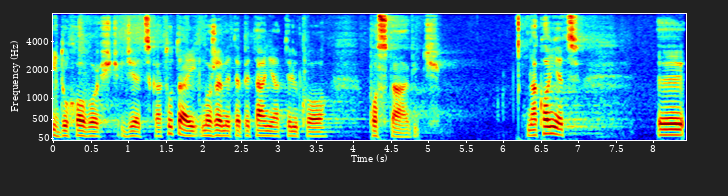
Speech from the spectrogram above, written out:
i duchowość dziecka? Tutaj możemy te pytania tylko postawić. Na koniec y,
